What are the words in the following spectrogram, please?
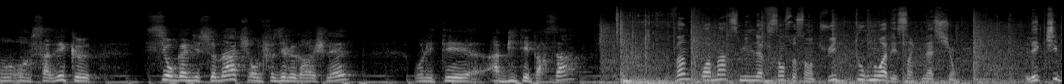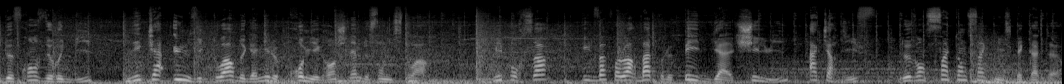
On, savait que si on gagnait ce match, on faisait le Grand Chelem. On était habité par ça. 23 mars 1968, tournoi des cinq nations. L'équipe de France de rugby n'est qu'à une victoire de gagner le premier Grand Chelem de son histoire. Mais pour ça, il va falloir battre le Pays de Galles chez lui, à Cardiff, devant 55 000 spectateurs.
